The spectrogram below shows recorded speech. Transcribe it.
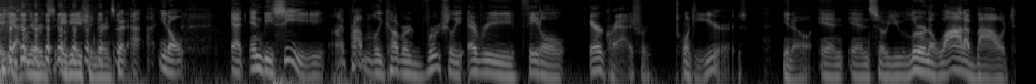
yeah nerds, aviation nerds. But uh, you know, at NBC, I probably covered virtually every fatal air crash for twenty years. You know, and and so you learn a lot about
